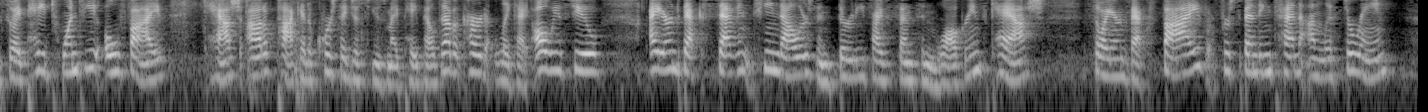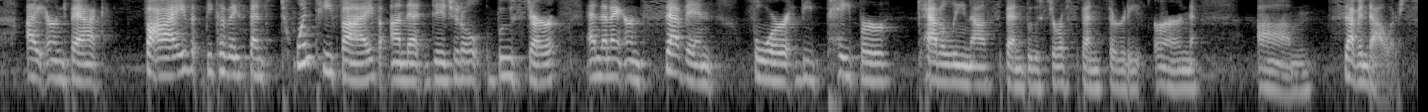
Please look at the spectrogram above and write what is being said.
So I paid 20.05 cash out of pocket. Of course, I just used my PayPal debit card like I always do. I earned back $17.35 in Walgreens cash. So I earned back five for spending 10 on Listerine. I earned back five because I spent 25 on that digital booster. And then I earned seven for the paper Catalina spend booster of spend 30, earn um, $7.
